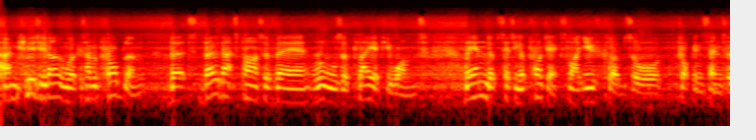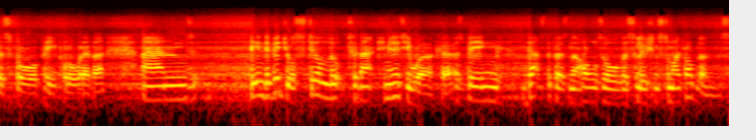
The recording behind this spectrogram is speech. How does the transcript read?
And community development workers have a problem that, though that's part of their rules of play, if you want, they end up setting up projects like youth clubs or drop-in centres for people or whatever, and the individuals still look to that community worker as being that's the person that holds all the solutions to my problems.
